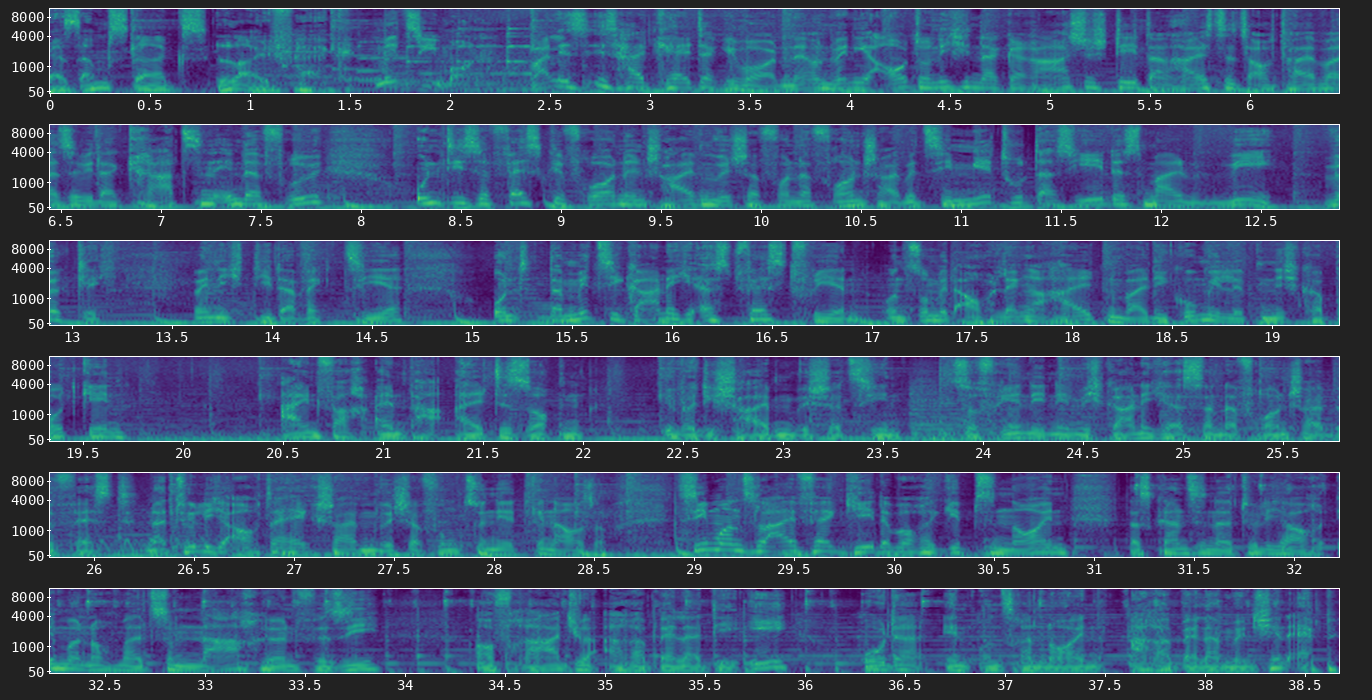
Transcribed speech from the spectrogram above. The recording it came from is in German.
Der Samstags Lifehack mit Simon. Weil es ist halt kälter geworden. Ne? Und wenn Ihr Auto nicht in der Garage steht, dann heißt es auch teilweise wieder kratzen in der Früh und diese festgefrorenen Scheibenwischer von der Frontscheibe ziehen. Mir tut das jedes Mal weh. Wirklich, wenn ich die da wegziehe. Und damit sie gar nicht erst festfrieren und somit auch länger halten, weil die Gummilippen nicht kaputt gehen, einfach ein paar alte Socken über die Scheibenwischer ziehen. So frieren die nämlich gar nicht erst an der Frontscheibe fest. Natürlich auch der Heckscheibenwischer funktioniert genauso. Simons Lifehack, jede Woche gibt's einen neuen. Das Ganze natürlich auch immer noch mal zum Nachhören für Sie auf radioarabella.de oder in unserer neuen Arabella München App.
